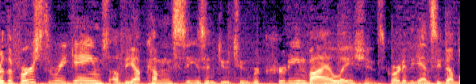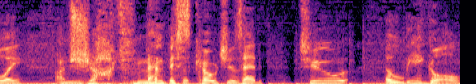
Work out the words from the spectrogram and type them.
for the first three games of the upcoming season due to recruiting violations. According to the NCAA, I'm shocked. Memphis coaches had two illegal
